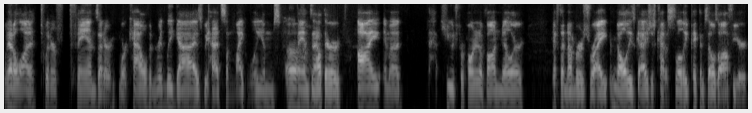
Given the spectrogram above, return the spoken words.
We had a lot of twitter fans that are were calvin ridley guys. We had some mike williams fans out there. I am a huge proponent of von miller if the number's right. And all these guys just kind of slowly pick themselves off your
